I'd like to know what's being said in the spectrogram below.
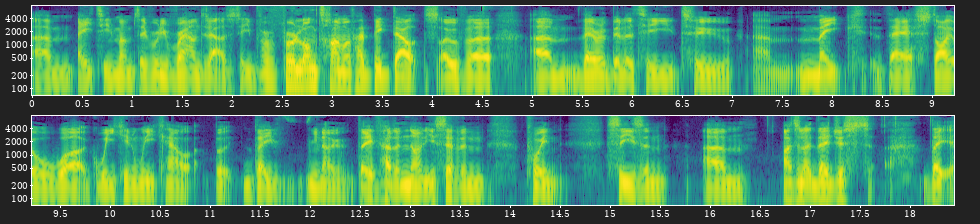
um, 18 months. They've really rounded out as a team. For, for a long time, I've had big doubts over um, their ability to um, make their style work week in, week out. But they've, you know, they've had a 97 point season. Um, I don't know. They're just, they,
